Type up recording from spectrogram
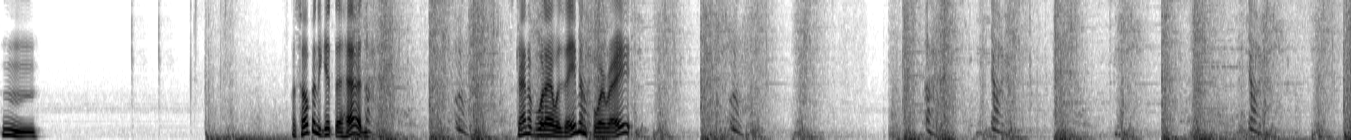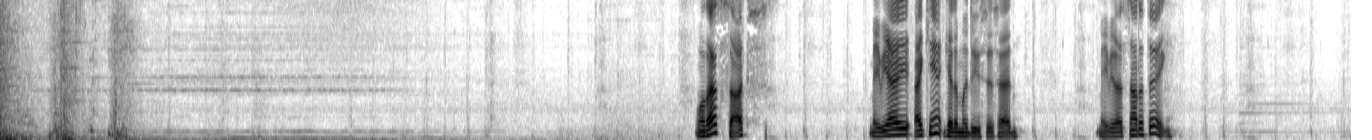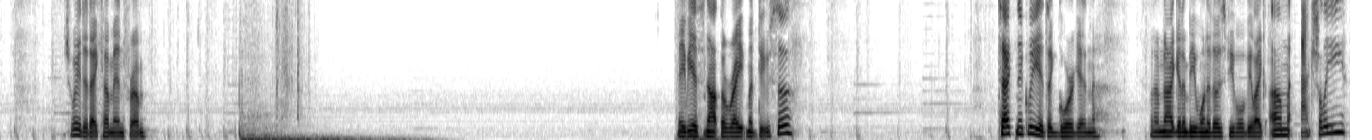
Hmm. Was hoping to get the head. It's kind of what I was aiming for, right? Well, that sucks. Maybe I, I can't get a Medusa's head. Maybe that's not a thing. Which way did I come in from? Maybe it's not the right Medusa? Technically, it's a Gorgon. But I'm not going to be one of those people who be like, um, actually,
